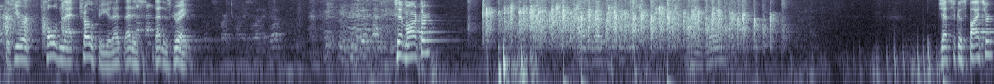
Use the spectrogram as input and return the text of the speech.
Because you were holding that trophy. That, that, is, that is great. Tim Arthur. Jessica Spicer.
